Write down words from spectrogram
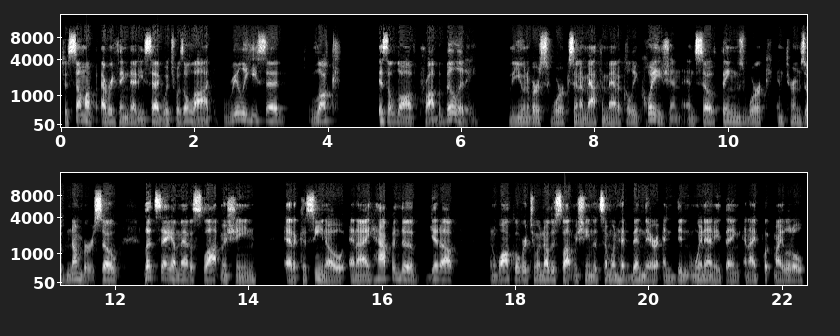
to sum up everything that he said, which was a lot, really, he said, luck is a law of probability. The universe works in a mathematical equation. And so things work in terms of numbers. So let's say I'm at a slot machine at a casino and I happen to get up and walk over to another slot machine that someone had been there and didn't win anything. And I put my little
